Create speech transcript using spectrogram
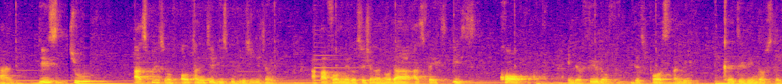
And these two aspects of alternative dispute resolution, apart from negotiation and other aspects, is core in the field of the sports and the creative industry.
